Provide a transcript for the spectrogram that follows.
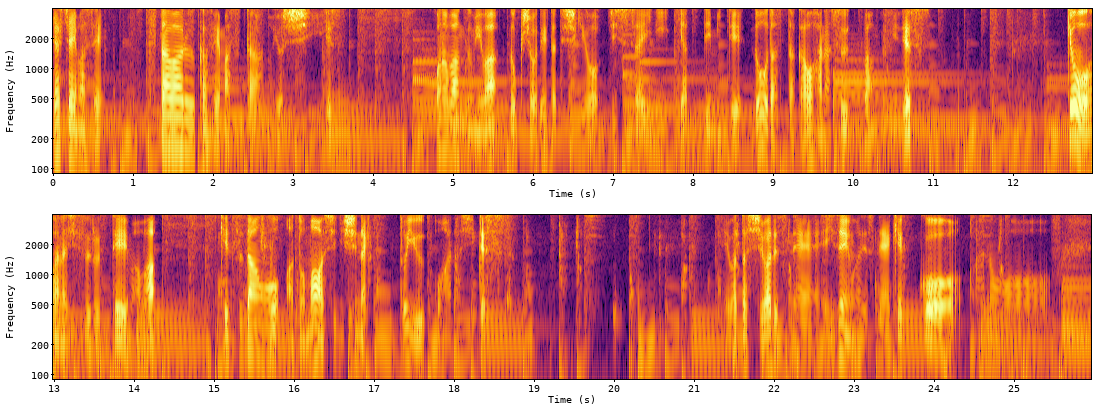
らっしゃいませ。伝わるカフェマスターのヨッシーです。この番組は読書で得た知識を実際にやってみてどうだったかを話す番組です。今日お話しするテーマは決断を後回しにしないというお話です。私はですね以前はですね結構あのー、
